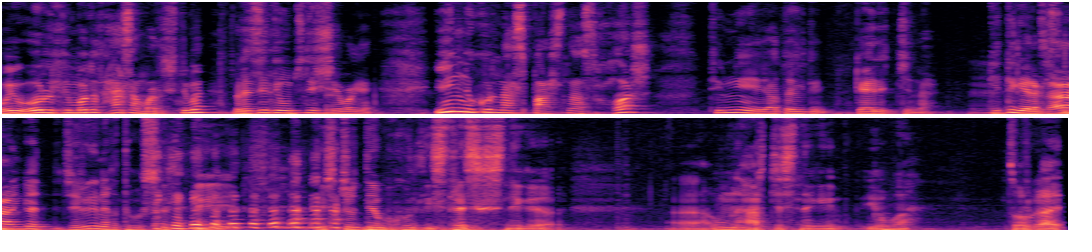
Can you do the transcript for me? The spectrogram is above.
буюу өөрөөр бол хагас хамгаалагч тийм ээ. Бразилийн үндэсний шишээ багийн энэ нөхөр нас барснаас хойш тэрний одоо юу гэдэг Гаринчина гэдэг яриа За ингээд жиргэнийхээ төгсгөл би эрчүүдээ бүхэн л стресс гэснийг а, өмнө харж ирсэн нэг юм ба зурга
